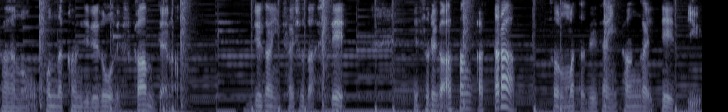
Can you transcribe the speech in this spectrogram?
あの、こんな感じでどうですか？みたいなデザイン最初出して、で、それがあかんかったら、そのまたデザイン考えてっていう、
